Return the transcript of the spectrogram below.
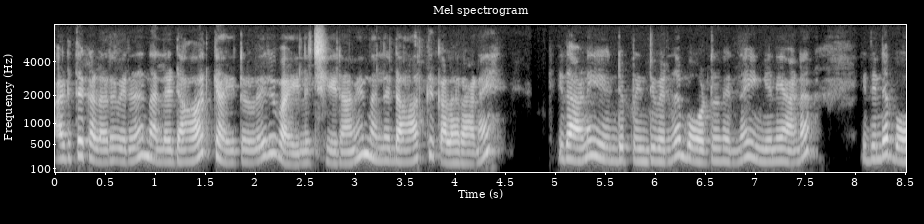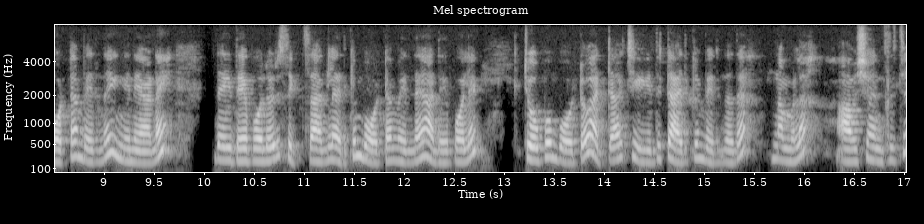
അടുത്ത കളർ വരുന്നത് നല്ല ഡാർക്ക് ആയിട്ടുള്ള ഒരു വയലറ്റ് ഷെയ്ഡാണ് നല്ല ഡാർക്ക് കളറാണ് ഇതാണ് ഇതിന്റെ പ്രിന്റ് വരുന്നത്. ബോർഡർ വരുന്നത് ഇങ്ങനെയാണ്. ഇതിന്റെ ബോട്ടം വരുന്നത് ഇങ്ങനെയാണ്. ഇതേപോലെ ഒരു സിക്സ് ആഗിലായിരിക്കും ബോട്ടം വരുന്നത്. അതേപോലെ ടോപ്പും ബോട്ടും അറ്റാച്ച് ചെയ്തിട്ടായിരിക്കും വരുന്നത്. നമ്മൾ ആവശ്യം അനുസരിച്ച്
